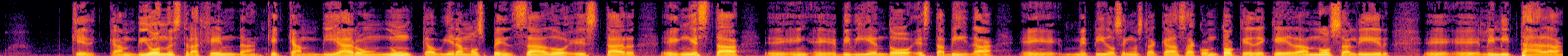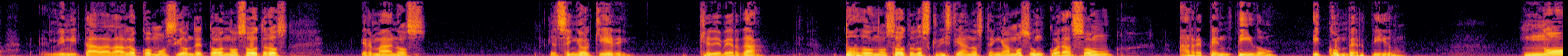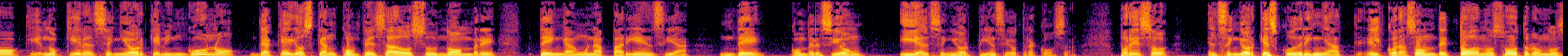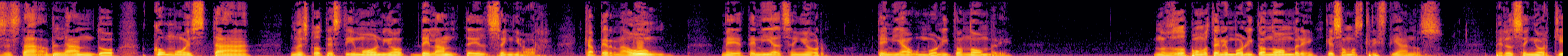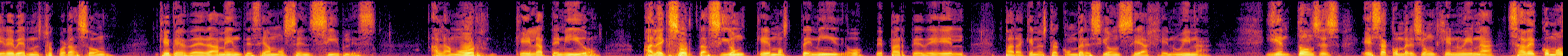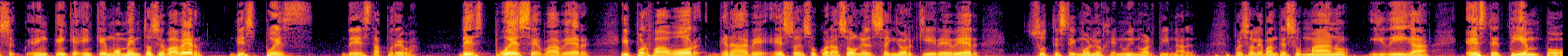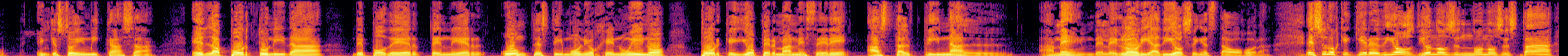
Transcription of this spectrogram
que cambió nuestra agenda, que cambiaron. Nunca hubiéramos pensado estar en esta, eh, eh, viviendo esta vida, eh, metidos en nuestra casa con toque de queda, no salir, limitada limitada la locomoción de todos nosotros, hermanos, el Señor quiere que de verdad todos nosotros los cristianos tengamos un corazón arrepentido y convertido. No, que, no quiere el Señor que ninguno de aquellos que han confesado su nombre tengan una apariencia de conversión y el Señor piense otra cosa. Por eso el Señor que escudriña el corazón de todos nosotros nos está hablando cómo está nuestro testimonio delante del Señor. Capernaum me detenía el Señor, tenía un bonito nombre. Nosotros podemos tener un bonito nombre, que somos cristianos, pero el Señor quiere ver nuestro corazón, que verdaderamente seamos sensibles al amor que Él ha tenido, a la exhortación que hemos tenido de parte de Él para que nuestra conversión sea genuina. Y entonces esa conversión genuina, ¿sabe cómo en, qué, en qué momento se va a ver? Después de esta prueba. Después se va a ver. Y por favor, grabe eso en su corazón. El Señor quiere ver su testimonio genuino al final. Por eso levante su mano y diga, este tiempo en que estoy en mi casa es la oportunidad de poder tener un testimonio genuino porque yo permaneceré hasta el final. Amén. Dele gloria a Dios en esta hora. Eso es lo que quiere Dios. Dios no nos está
